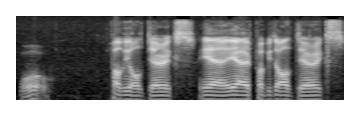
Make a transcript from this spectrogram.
Whoa. Probably all Derek's. Yeah, yeah, probably all Derek's.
